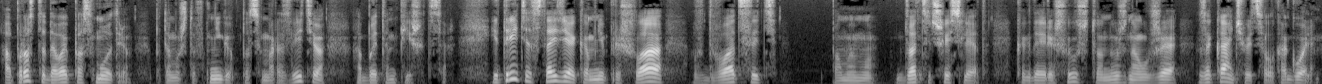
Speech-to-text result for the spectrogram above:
а просто давай посмотрим, потому что в книгах по саморазвитию об этом пишется. И третья стадия ко мне пришла в 20 по-моему, 26 лет, когда я решил, что нужно уже заканчивать с алкоголем.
